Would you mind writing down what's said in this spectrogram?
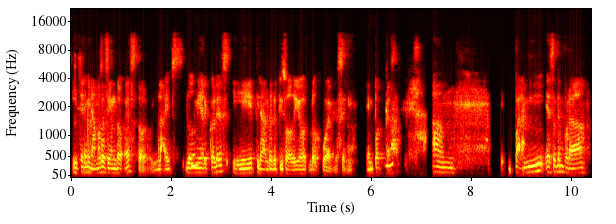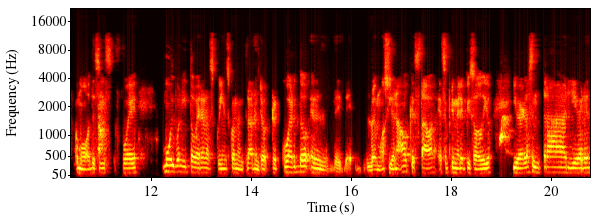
Y terminamos haciendo esto, lives los miércoles y tirando el episodio los jueves en, en podcast. para mí, esta temporada, como vos decís, fue muy bonito ver a las queens cuando entraron. Yo recuerdo el, lo emocionado que estaba ese primer episodio y verlas entrar y, ver,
